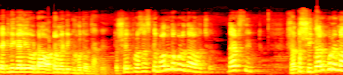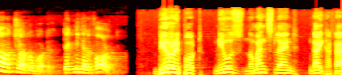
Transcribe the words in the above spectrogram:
টেকনিক্যালি ওটা অটোমেটিক হতে থাকে। তো সেই প্রসেসকে বন্ধ করে দেওয়া হচ্ছে। দ্যাটস ইট সেটা তো স্বীকার করে নেওয়া হচ্ছে অকপটে technical fault bureau report news no man's land Gaighata.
